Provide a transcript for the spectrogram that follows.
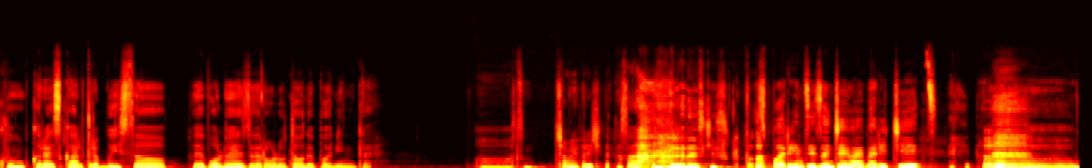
cum crezi că ar trebui să evolueze rolul tău de părinte? Uh, sunt cea mai fericită că s-a redeschis școala. Toți părinții sunt cei mai fericiți! Uh,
